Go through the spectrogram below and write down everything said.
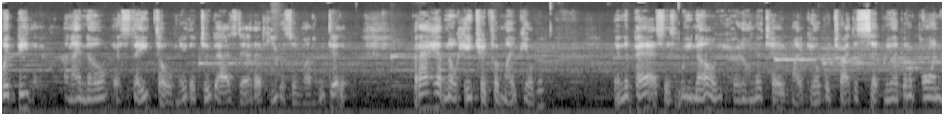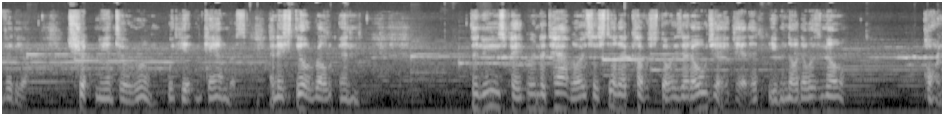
would be there. And I know, as they told me, the two guys there, that he was the one who did it. But I have no hatred for Mike Gilbert. In the past, as we know, you heard on the tape, Mike Gilbert tried to set me up in a porn video, tricked me into a room with hidden cameras, and they still wrote in the newspaper and the tabloids, they still had cover stories that OJ did it, even though there was no porn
